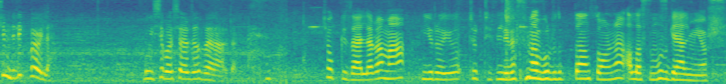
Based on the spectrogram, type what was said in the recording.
Şimdilik böyle. Bu işi başaracağız herhalde. Çok güzeller ama Euro'yu Türk lirasına vurduktan sonra alasınız gelmiyor.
